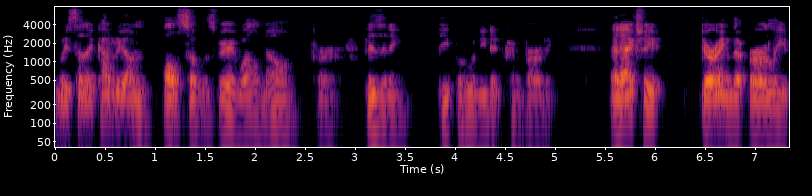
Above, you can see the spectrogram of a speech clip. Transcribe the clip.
Luisa de Carrion also was very well known for visiting people who needed converting. And actually, during the early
